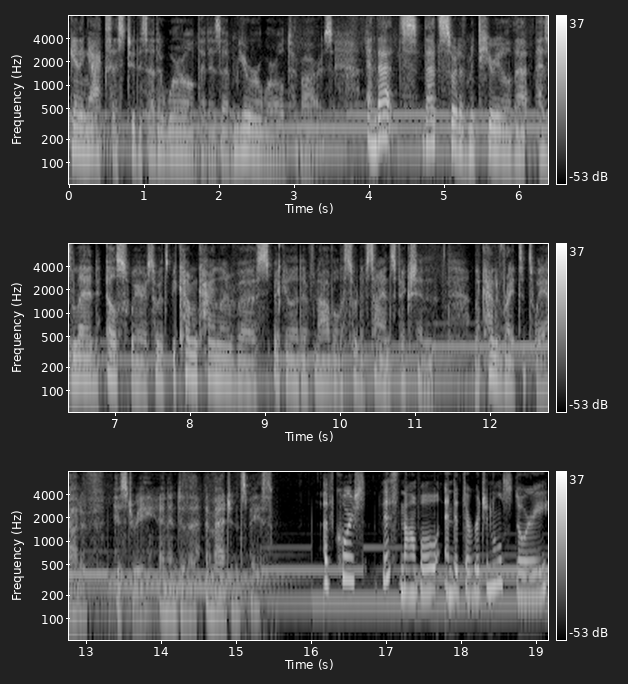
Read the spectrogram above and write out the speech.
getting access to this other world that is a mirror world of ours. And that's that's sort of material that has led elsewhere. So it's become kind of a speculative novel, a sort of science fiction that kind of writes its way out of history and into the imagined space. Of course, this novel and its original story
